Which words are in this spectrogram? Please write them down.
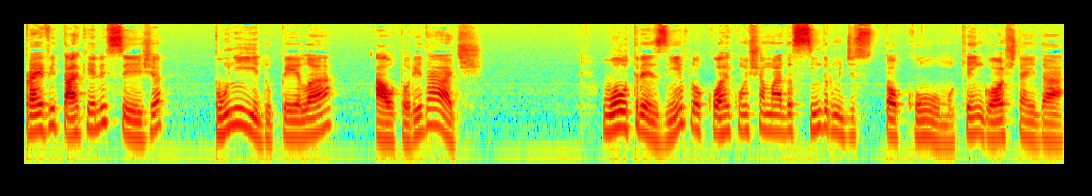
para evitar que ele seja punido pela autoridade. O outro exemplo ocorre com a chamada Síndrome de Estocolmo. Quem gosta aí da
